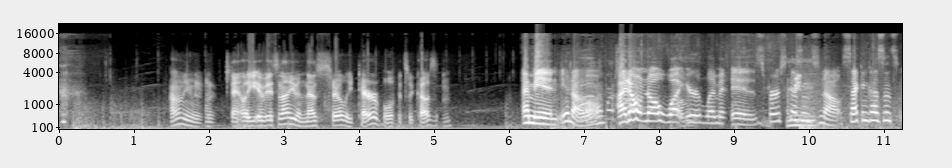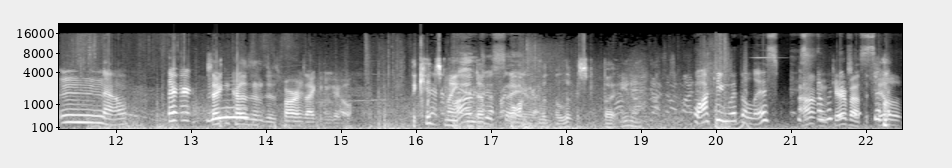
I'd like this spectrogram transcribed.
I don't even understand. Like, if it's not even necessarily terrible if it's a cousin. I mean, you know, Well, I don't know what um, your limit is. First I mean- cousins, no. Second cousins, mm, no. Third, Second mm, cousins as far as I can go. The kids might I'm end up just saying. walking with a lisp, but you know. walking with a lisp. I don't What care about the say? chill.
